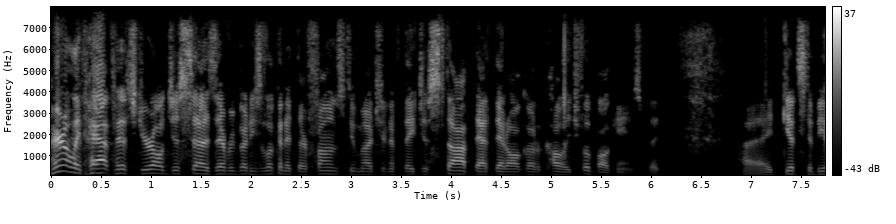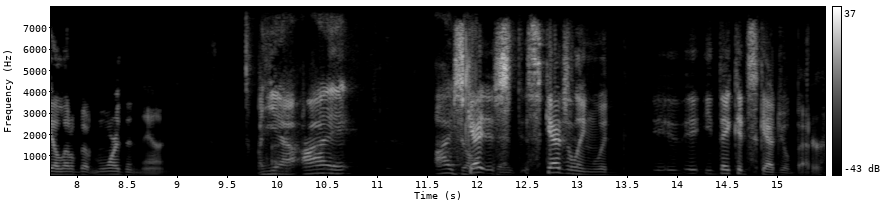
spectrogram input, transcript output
apparently Pat Fitzgerald just says everybody's looking at their phones too much, and if they just stop that, they'd all go to college football games. But uh, it gets to be a little bit more than that. Yeah, I, I Ske- think... scheduling would they could schedule better.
